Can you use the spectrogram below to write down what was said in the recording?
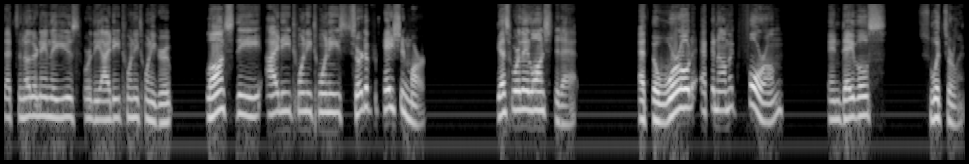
that's another name they use for the ID 2020 group, launched the ID 2020 certification mark. Guess where they launched it at? At the World Economic Forum in Davos, Switzerland.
